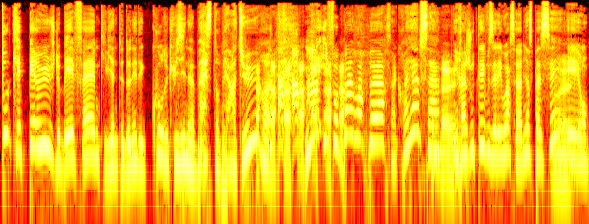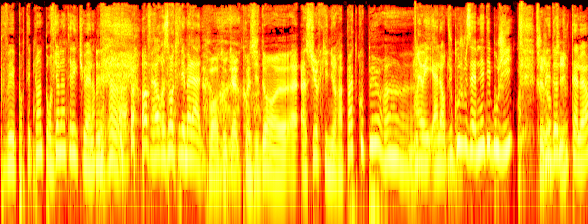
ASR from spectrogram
toutes les perruches de BFM qui viennent te donner des cours de cuisine à basse température. Mais il faut pas avoir peur, c'est incroyable ça. Ouais. Il rajoutait, vous allez voir, ça va bien se passer Ouais. et on pouvait porter plainte pour viol intellectuel. hein. enfin, heureusement qu'il est malade. Bon, en tout cas, le président euh, assure qu'il n'y aura pas de coupure. Hein. Ah oui, alors du coup, je vous ai amené des bougies. Je vous les donne tout à l'heure.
